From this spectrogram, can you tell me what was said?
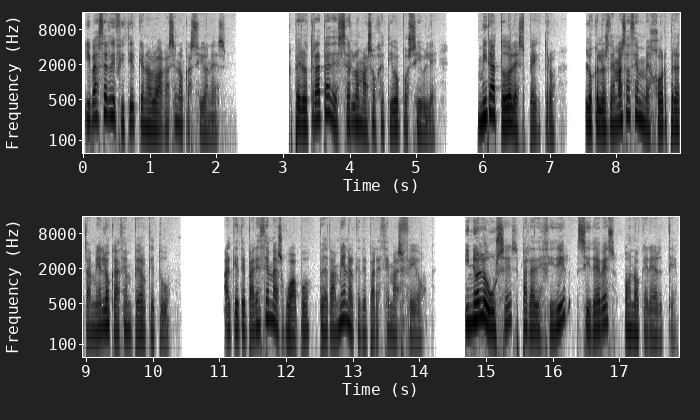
y va a ser difícil que no lo hagas en ocasiones. Pero trata de ser lo más objetivo posible. Mira todo el espectro, lo que los demás hacen mejor, pero también lo que hacen peor que tú. Al que te parece más guapo, pero también al que te parece más feo. Y no lo uses para decidir si debes o no quererte.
